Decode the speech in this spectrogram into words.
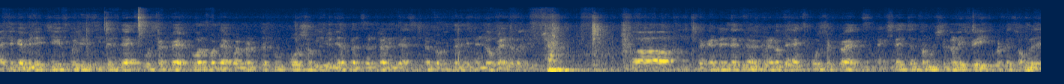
आयच्या कॅबिनेटची पहिली decision the ex post facto approval for the appointment of the two post of junior consultant in the assistant professor in second is a kind of the ex post facto ex extension from Mr. Ganesh Ray, but as of the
